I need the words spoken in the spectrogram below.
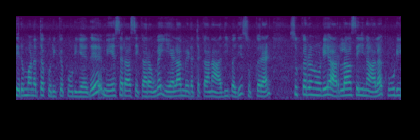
திருமணத்தை குறிக்கக்கூடியது. மேசராசிக்காரவங்க ஏழாம் இடத்துக்கான அதிபதி சுக்கரன். சுக்கரனுடைய அருளாசையினால் கூடி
